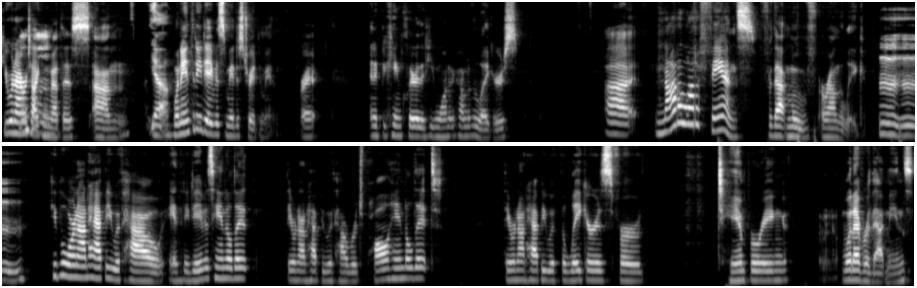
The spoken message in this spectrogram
You and I were mm-hmm. talking about this. Um, yeah. When Anthony Davis made his trade demand, right? And it became clear that he wanted to come to the Lakers. Uh, not a lot of fans for that move around the league. Mm-mm. People were not happy with how Anthony Davis handled it. They were not happy with how Rich Paul handled it. They were not happy with the Lakers for tampering, know, whatever that means.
